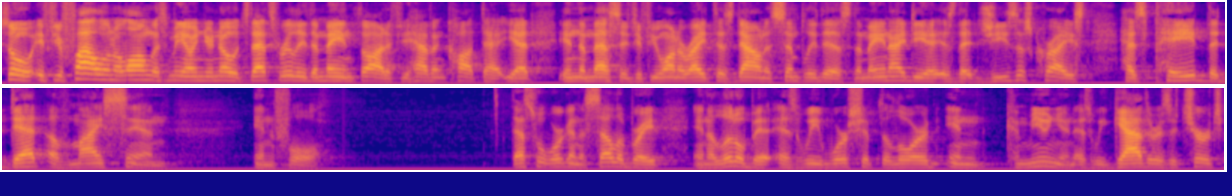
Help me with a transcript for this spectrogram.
So, if you're following along with me on your notes, that's really the main thought. If you haven't caught that yet in the message, if you want to write this down, it's simply this the main idea is that Jesus Christ has paid the debt of my sin in full. That's what we're going to celebrate in a little bit as we worship the Lord in communion, as we gather as a church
